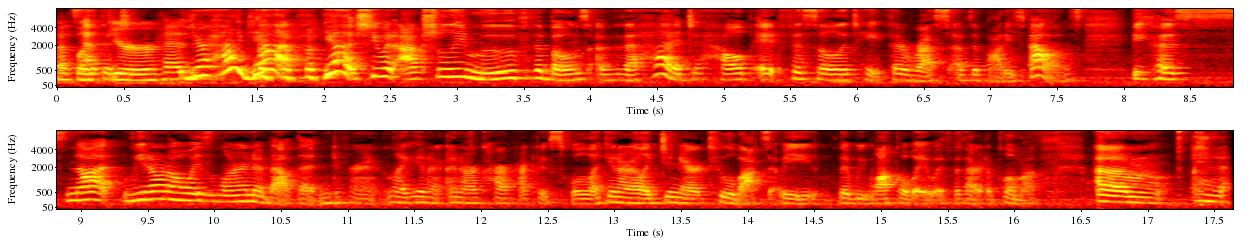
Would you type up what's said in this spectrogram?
That's like your head. Your head, yeah. yeah, she would actually move the bones of the head to help it facilitate the rest of the body's balance. Because not we don't always learn about that in different like in our, in our chiropractic school, like in our like generic toolbox that we that we walk away with with our diploma. Um, and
